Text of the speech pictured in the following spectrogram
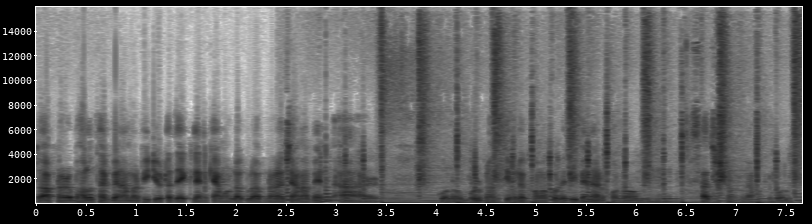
তো আপনারা ভালো থাকবেন, আমার ভিডিওটা দেখলেন, কেমন লাগল আপনারা জানাবেন। আর কোনো ভুলভ্রান্তি হলে ক্ষমা করে দিবেন, আর কোনো সাজেশন হলে আমাকে বলবেন।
